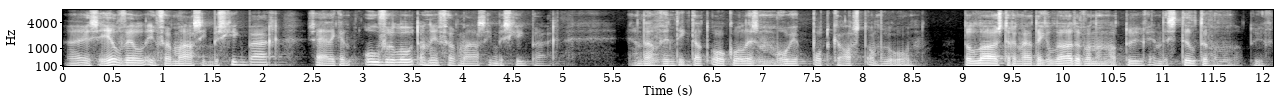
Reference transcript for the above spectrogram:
Er is heel veel informatie beschikbaar. Er is eigenlijk een overload aan informatie beschikbaar. En dan vind ik dat ook wel eens een mooie podcast om gewoon te luisteren naar de geluiden van de natuur en de stilte van de natuur.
